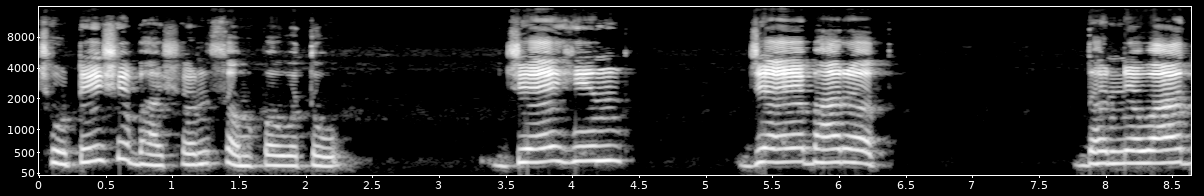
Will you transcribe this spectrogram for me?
छोटेसे भाषण संपवतो. जय हिंद जय भारत. धन्यवाद.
